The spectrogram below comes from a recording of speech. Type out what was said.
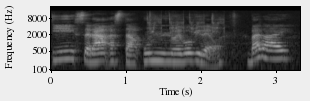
y será hasta un nuevo video. Bye bye.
